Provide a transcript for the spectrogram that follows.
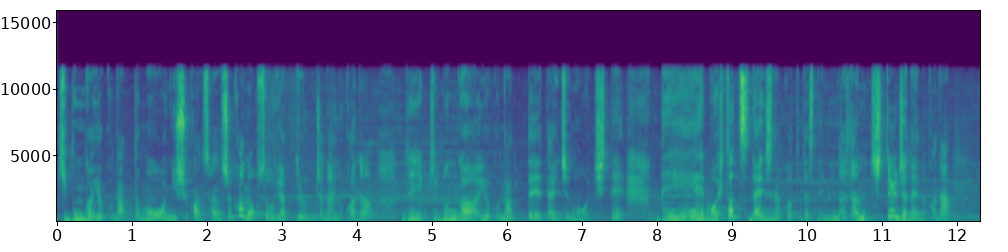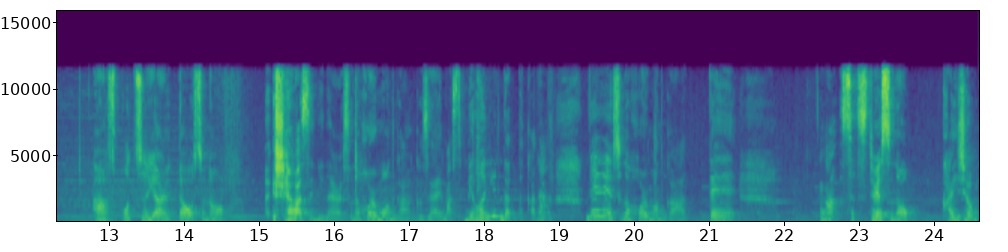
気分が良くなった。もう2週間3週間のそうやってるんじゃないのかな。で気分が良くなって体重も落ちて。でもう一つ大事なことですね。皆さん知ってるんじゃないのかな。あスポーツやるとその幸せになる。そのホルモンがございます。メラニンだったかな。でそのホルモンがあってストレスの解消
